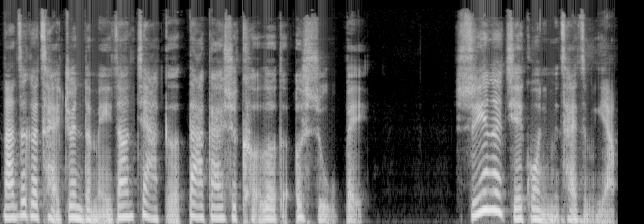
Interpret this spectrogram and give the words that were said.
那这个彩券的每一张价格大概是可乐的二十五倍。实验的结果，你们猜怎么样？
